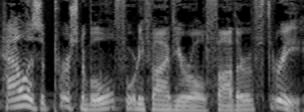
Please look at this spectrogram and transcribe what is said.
Hal is a personable 45 year old father of three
